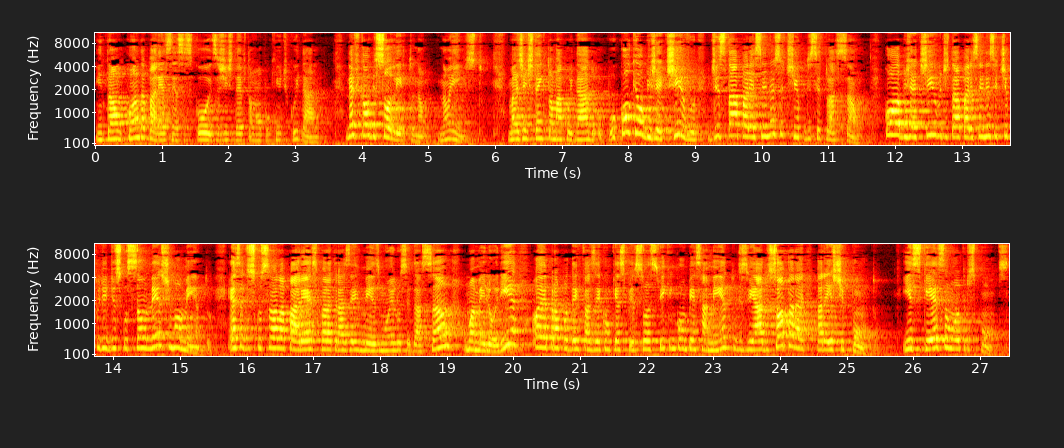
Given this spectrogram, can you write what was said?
Então, quando aparecem essas coisas, a gente deve tomar um pouquinho de cuidado. Não é ficar obsoleto, não. Não é isso. Mas a gente tem que tomar cuidado. Qual que é o objetivo de estar aparecendo esse tipo de situação? Qual o objetivo de estar aparecendo esse tipo de discussão neste momento? Essa discussão ela aparece para trazer mesmo uma elucidação, uma melhoria, ou é para poder fazer com que as pessoas fiquem com o pensamento desviado só para, para este ponto e esqueçam outros pontos?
